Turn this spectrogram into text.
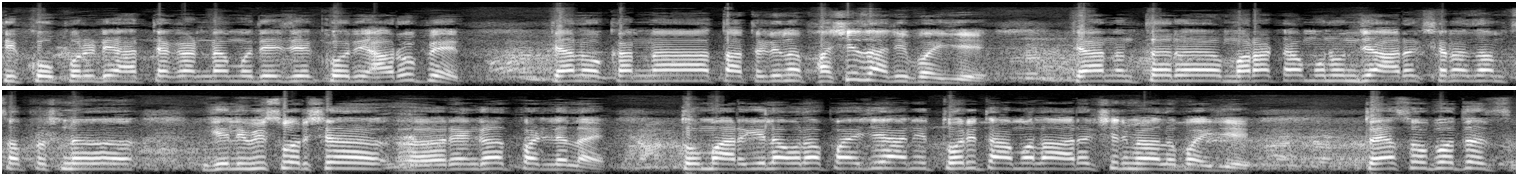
ती कोपर्डी हत्याकांडामध्ये जे कोणी आरोपी आहेत त्या लोकांना तातडीनं फाशी झाली पाहिजे. त्यानंतर मराठा म्हणून जे आरक्षणाचा आमचा प्रश्न गेली वीस वर्ष रेंगाळत पडलेला आहे तो मार्गी लावला पाहिजे आणि त्वरित आम्हाला आरक्षण मिळालं पाहिजे. त्यासोबतच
